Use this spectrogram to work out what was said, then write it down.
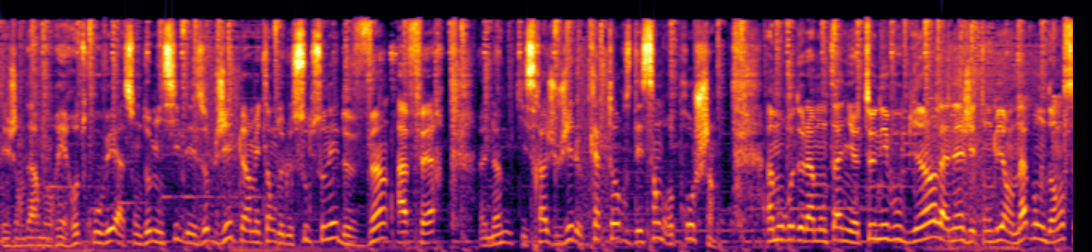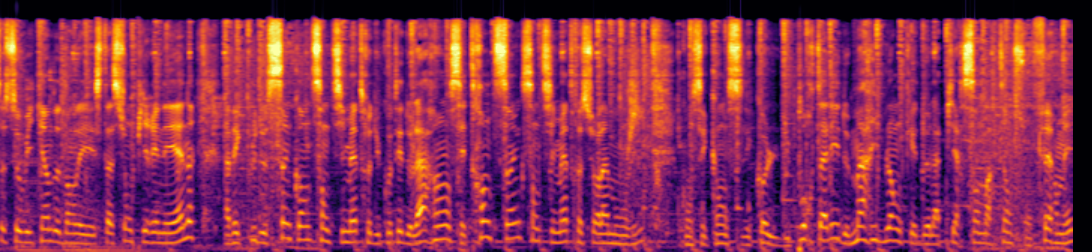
Les gendarmes auraient retrouvé à son domicile des objets permettant de le soupçonner de 20 affaires. Un homme qui sera jugé le 14 décembre prochain. Amoureux de la montagne, tenez-vous bien, la neige est tombée en abondance ce week-end dans les stations pyrénéennes, avec plus de 50 cm du côté de l'Arins et 35 cm sur la Mongie. Conséquence, l'école du Pourtalais, de Marie-Blanc et de la Pierre Saint-Martin sont fermées.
